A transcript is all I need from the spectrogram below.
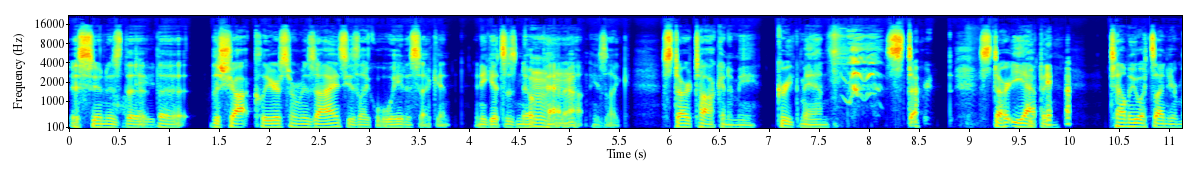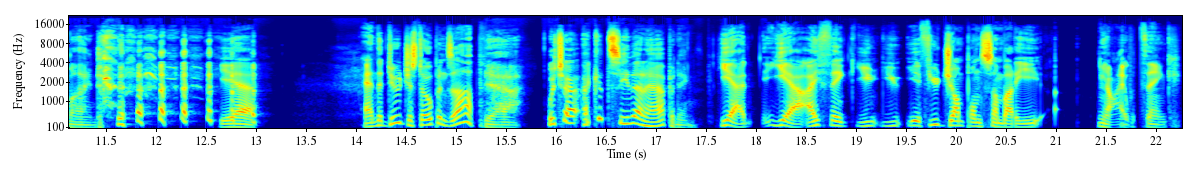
as soon as Oh, the dude. the the shot clears from his eyes he's like wait a second and he gets his notepad Mhm. out and he's like start talking to me greek man start start yapping tell me what's on your mind Yeah. And the dude just opens up. yeah which I, I could see that happening Yeah, yeah. I think you, you if you jump on somebody, you know, I would think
